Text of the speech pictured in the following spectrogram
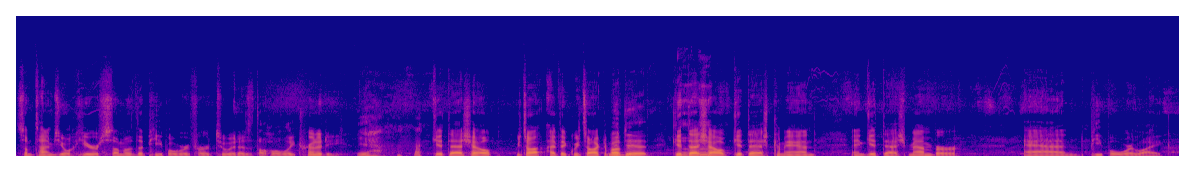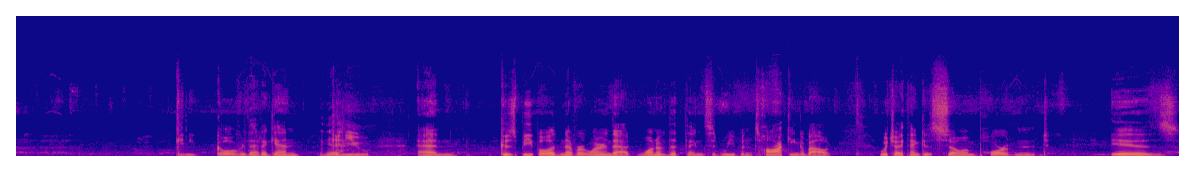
sometimes you'll hear some of the people refer to it as the Holy Trinity. Yeah. Get dash help. We talked. I think we talked about the did. get dash help, get dash command, and get dash member, and people were like, "Can you go over that again? Yeah. Can you?" And because people had never learned that, one of the things that we've been talking about, which I think is so important, is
